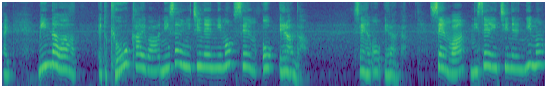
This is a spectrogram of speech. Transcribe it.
はい、みんなは、えっと、教会は2001年にも線を選んだ。線を選んだ。線は2001年にも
